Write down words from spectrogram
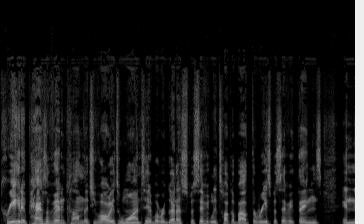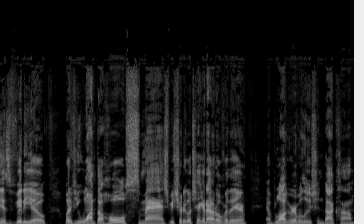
create a passive income that you've always wanted. But we're going to specifically talk about three specific things in this video. But if you want the whole smash, be sure to go check it out over there at bloggerevolution.com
